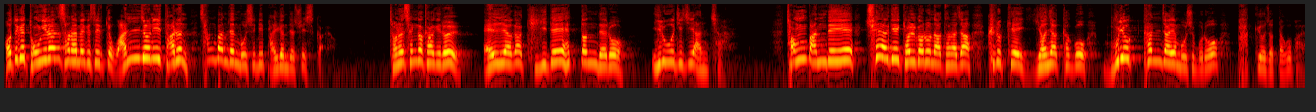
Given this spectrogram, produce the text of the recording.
어떻게 동일한 사람에게서 이렇게 완전히 다른 상반된 모습이 발견될 수 있을까요? 저는 생각하기를 엘리야가 기대했던 대로 이루어지지 않자 정반대의 최악의 결과로 나타나자 그렇게 연약하고 무력한 자의 모습으로 바뀌어졌다고 봐요.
